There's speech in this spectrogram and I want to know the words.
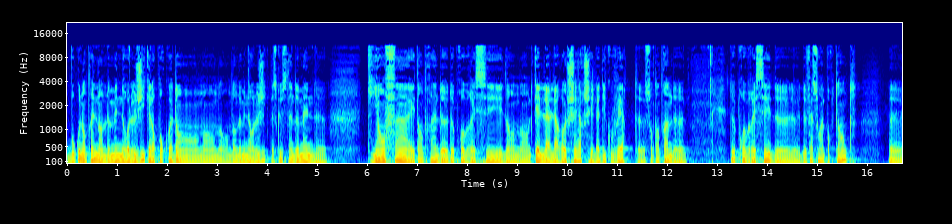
beaucoup d'entre elles dans le domaine neurologique. Alors pourquoi dans, dans, le domaine neurologique? Parce que c'est un domaine euh, qui enfin est en train de, progresser, dans, dans lequel la, recherche et la découverte sont en train de, progresser de façon importante. Euh,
